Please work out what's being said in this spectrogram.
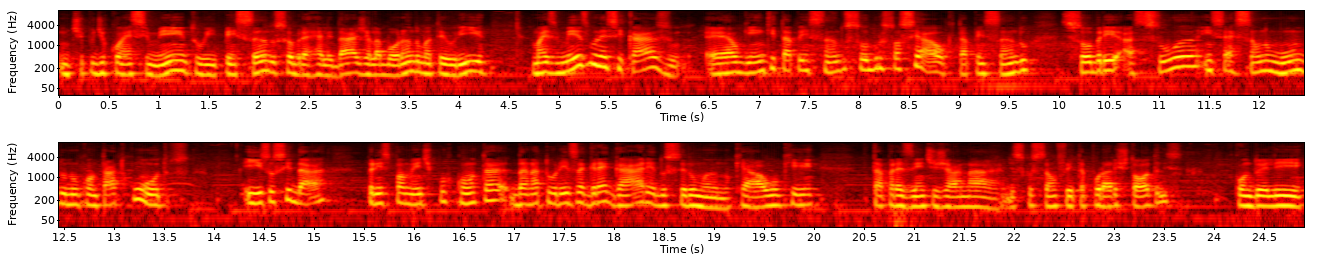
um, tipo de conhecimento e pensando sobre a realidade, elaborando uma teoria. Mas mesmo nesse caso, é alguém que está pensando sobre o social, que está pensando sobre a sua inserção no mundo, no contato com outros. E isso se dá principalmente por conta da natureza gregária do ser humano, que é algo que está presente já na discussão feita por Aristóteles, quando ele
